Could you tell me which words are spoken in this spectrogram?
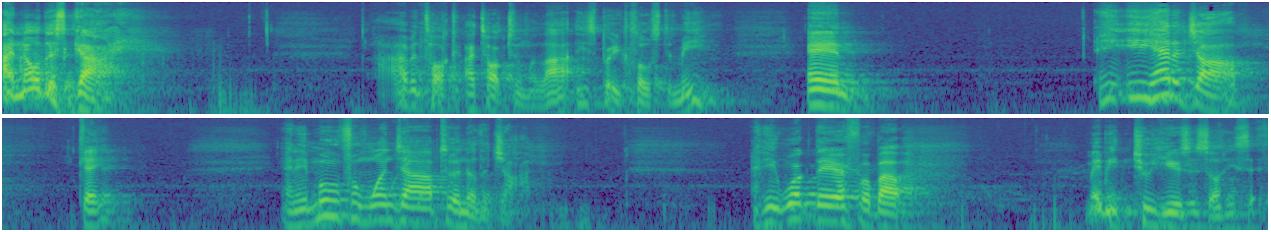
I know this guy. I've been talking, I talk to him a lot. He's pretty close to me. And he, he had a job, okay? And he moved from one job to another job. And he worked there for about maybe two years or so. He said, he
